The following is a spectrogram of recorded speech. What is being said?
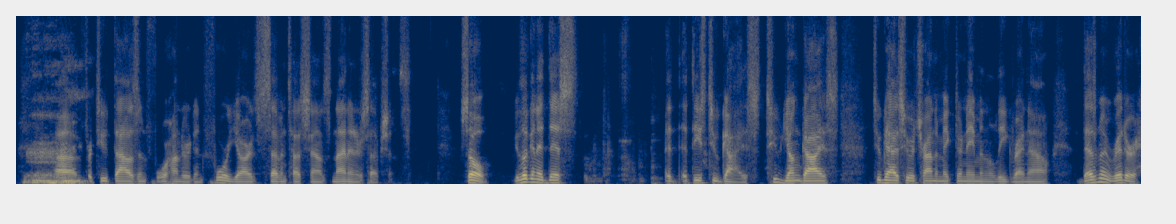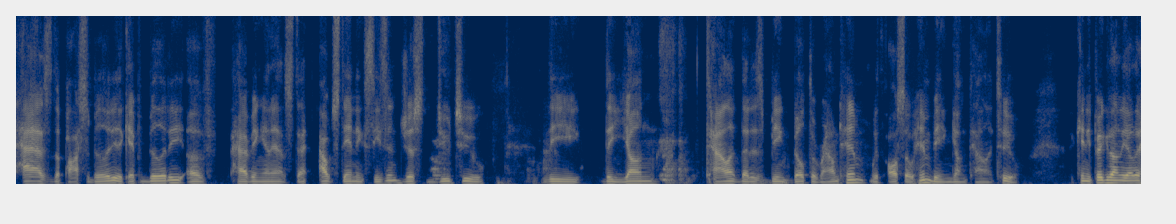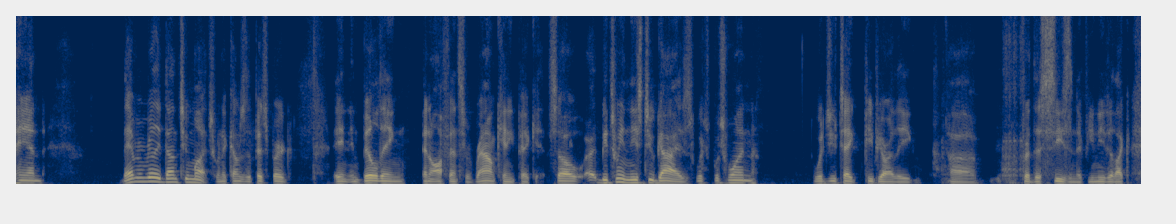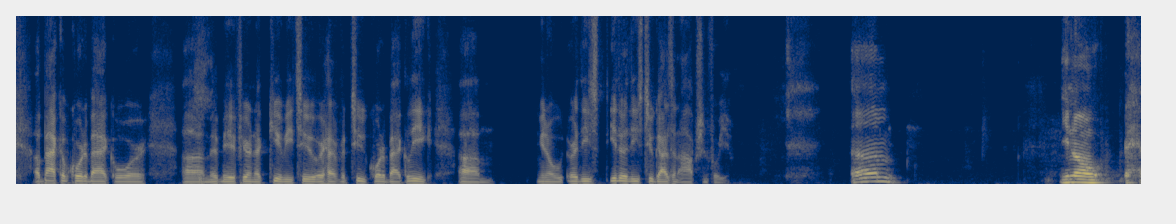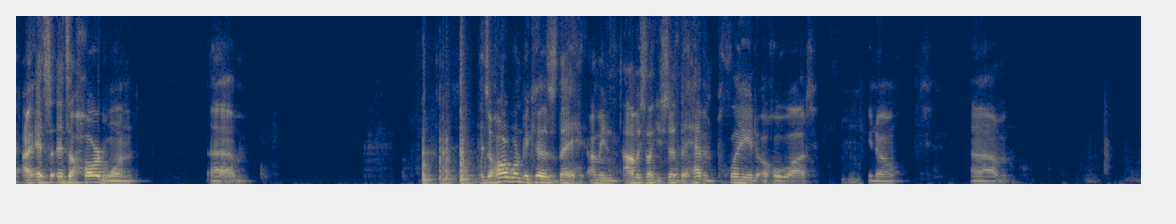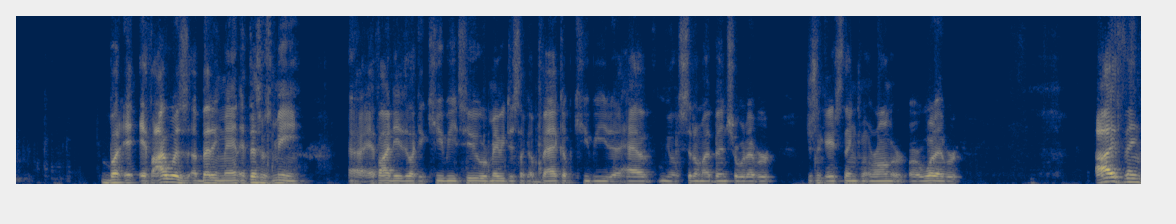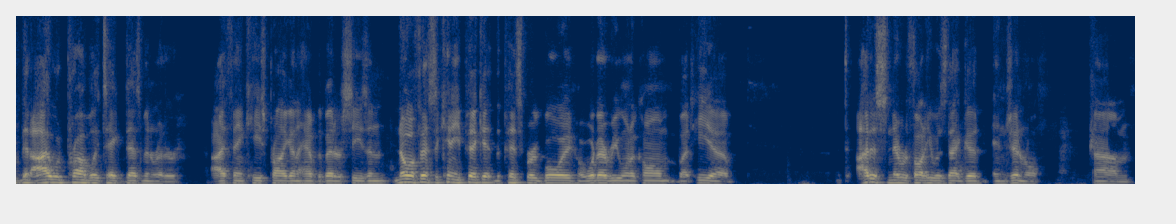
uh, for 2,404 yards, seven touchdowns, nine interceptions. So you're looking at this, at, at these two guys, two young guys, two guys who are trying to make their name in the league right now. Desmond Ridder has the possibility, the capability of having an outsta- outstanding season just due to the the young talent that is being built around him, with also him being young talent too. Kenny Pickett, on the other hand, they haven't really done too much when it comes to Pittsburgh in, in building an offense around Kenny Pickett. So uh, between these two guys, which which one would you take PPR league uh, for this season if you needed like a backup quarterback or um, maybe if you're in a QB two or have a two quarterback league, um, you know, are these either of these two guys an option for you? Um, you know, I, it's it's a hard one. Um, it's a hard one because they, I mean, obviously, like you said, they haven't played a whole lot. Mhm. You know, um, but if I was a betting man, if this was me, uh, if I needed like a QB two or maybe just like a backup QB to have, you know, sit on my bench or whatever, just in case things went wrong or, or whatever. I think that I would probably take Desmond Ridder. I think he's probably going to have the better season. No offense to Kenny Pickett, the Pittsburgh boy, or whatever you want to call him, but he, uh, I just never thought he was that good in general. Um,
